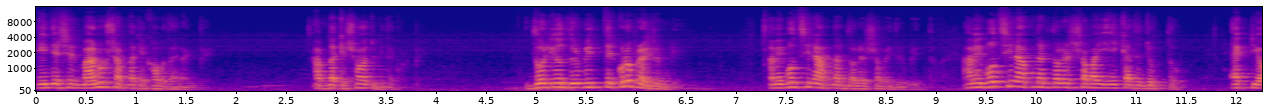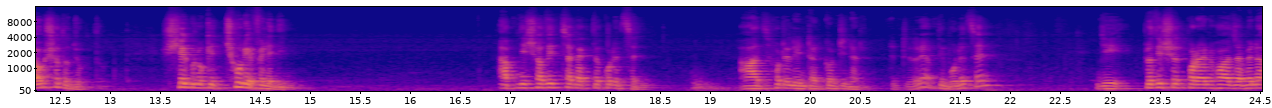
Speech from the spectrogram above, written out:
এই দেশের মানুষ আপনাকে ক্ষমতায় রাখবে। আপনাকে সহযোগিতা করবে। দলীয় দুর্বৃত্তের কোনো প্রয়োজন নেই। আমি বলছি না আপনার দলের সবাই দুর্বৃত্ত। আমি বলছি না আপনার দলের সবাই এই কাজে যুক্ত। একটি অংশ তো যুক্ত। সেগুলোকে ছুঁড়ে ফেলে দিন। আপনি সদিচ্ছা ব্যক্ত করেছেন। আজ হোটেল ইন্টারকন্টিনেন্টালে, আপনি বলেছেন যে প্রতিশোধ পরায়ণ হওয়া যাবে না,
